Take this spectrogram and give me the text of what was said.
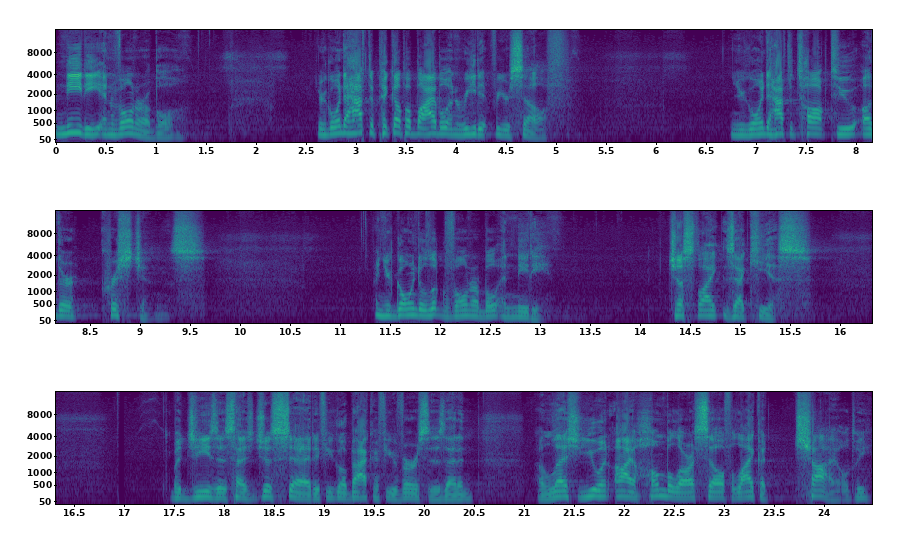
needy and vulnerable. You're going to have to pick up a Bible and read it for yourself. You're going to have to talk to other Christians and you're going to look vulnerable and needy, just like Zacchaeus. But Jesus has just said, if you go back a few verses, that in, unless you and I humble ourselves like a child, we,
